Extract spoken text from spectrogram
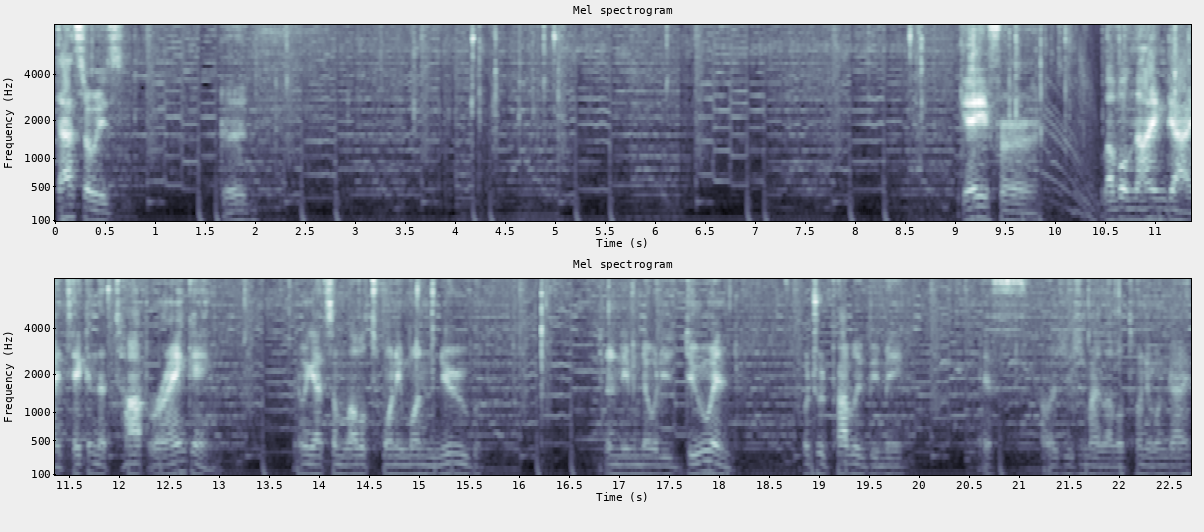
That's always good. Yay for level 9 guy taking the top ranking. And we got some level 21 noob. Didn't even know what he's doing. Which would probably be me. If I was using my level 21 guy.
